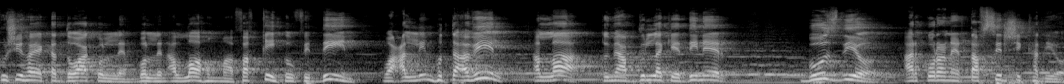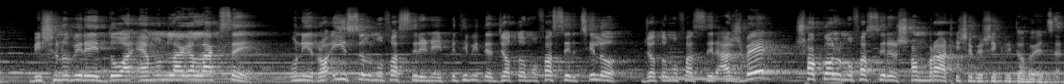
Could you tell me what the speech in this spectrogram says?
খুশি হয়ে একটা দোয়া করলেন, বললেন আল্লাহ ফকিহ হুফিদ্দিন ও আল্লিম হুত্তাবিল আল্লাহ, তুমি আব্দুল্লাহকে দিনের বুঝ দিও আর কোরআনের তাফসির শিক্ষা দিও। বিশ্বনবীর এই দোয়া এমন লাগা লাগছে, উনি রঈসুল মুফাসসিরিন, এই পৃথিবীতে যত মুফাসসির ছিল, যত মুফাসসির আসবে, সকল মুফাসসিরের সম্রাট হিসেবে স্বীকৃত হয়েছেন।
